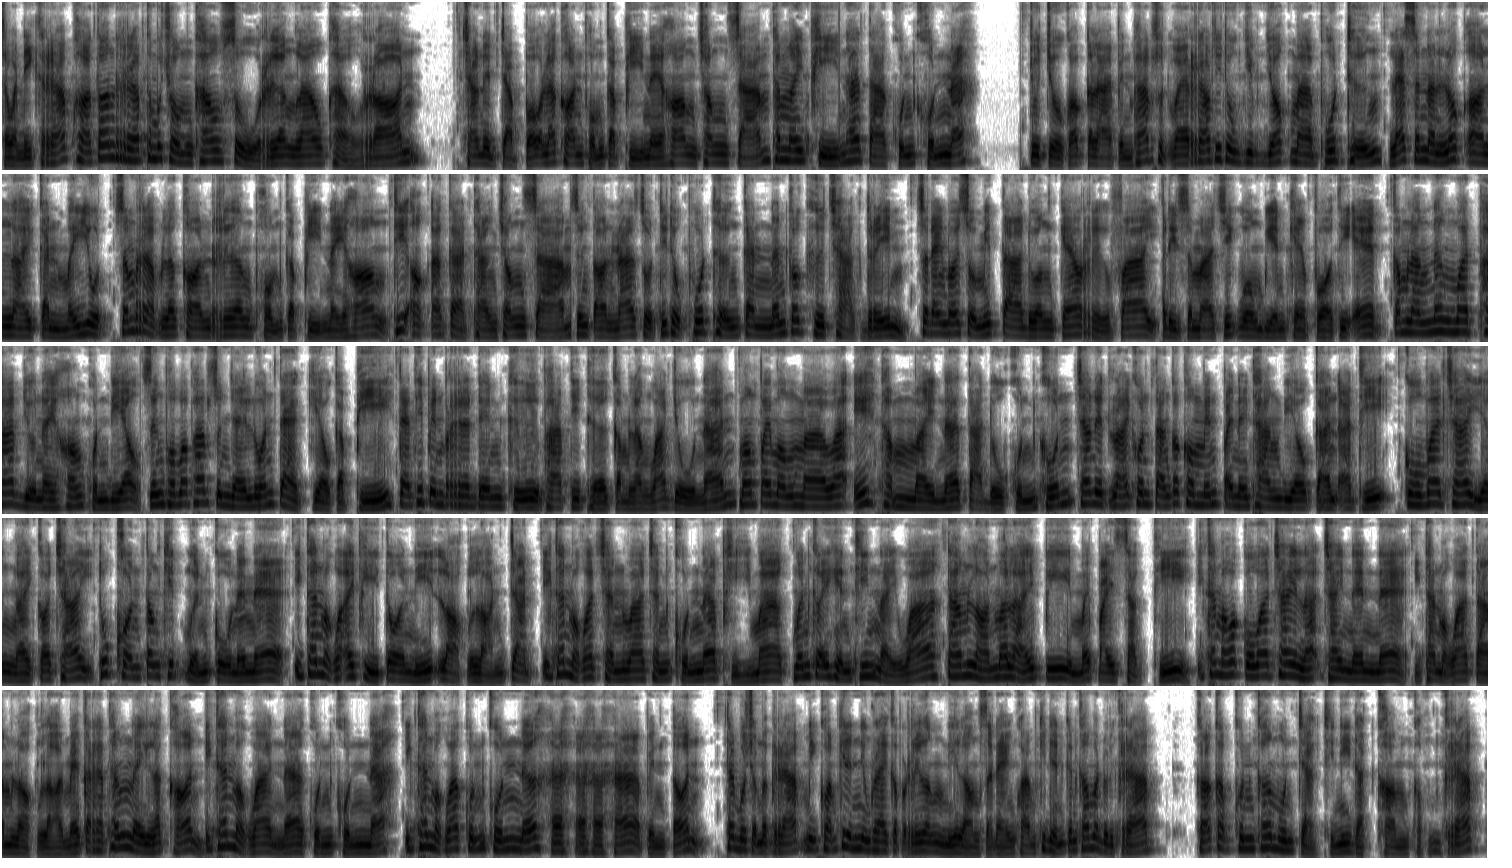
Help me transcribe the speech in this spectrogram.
สวัสดีครับ ขอต้อนรับท่านผู้ชมเข้าสู่เรื่องเล่าข่าวร้อน ชาวเน็ตจับโป๊ะละครผมกับผีในห้องช่องสามทำไมผีหน้าตาคุ้นๆนะ จู่ๆก็กลายเป็นภาพสุดไวรัลที่ถูกหยิบยกมาพูดถึง และสนันโลกออนไลน์กันไม่หยุดสำหรับละครเรื่องผมกับผีในห้อง ที่ออกอากาศทางช่อง 3 ซึ่งตอนล่าสุดที่ถูกพูดถึงกันนั่นก็คือฉากดรีมแสดงโดยสุมิตาดวงแก้วหรือฝ้ายอดีตสมาชิกวง BNK48 กำลังนั่งวาดภาพอยู่ในห้องคนเดียว ซึ่งพบว่าภาพส่วนใหญ่ล้วนแต่เกี่ยวกับผี แต่ที่เป็นประเด็นคือภาพที่เธอกำลังวาดอยู่นั้น มองไปมองมาว่า เอ๊ะทำไมหน้าตาดูคุ้นๆชาวเน็ตหลายคนต่างก็คอมเมนต์ไปในทางเดียวกันอาทิ กูว่าใช่ยังไงก็ใช่ ทุกคนต้องคิดเหมือนกูแน่ๆอีกท่านบอกว่าไอ้ผีตัวนี้หลอกหลอนจัด อีกท่านบอกว่าฉันว่าฉันคุ้นหน้าผีมากเหมือนเคยเห็นที่ไหนวะตามหลอนมาหลายปีไม่ไปสักทีอีกท่านบอกว่ากูว่าใช่ละใช่แน่แน่ๆอีกท่านบอกว่าตามหลอกหลอนแม้กระทั่งในละคร อีกท่านบอกว่าน่าคุ้นๆนะ อีกท่านบอกว่าคุ้นๆเนอะฮ่าฮ่าฮ่าฮ่าเป็นต้น ท่านผู้ชมนะครับ มีความคิดเห็นอย่างไรกับเรื่องนี้ลองแสดงความคิดเห็นกันเข้ามาดูครับ ขอขอบคุณข้อมูลจากที่นี่ .com ขอบคุณครับ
